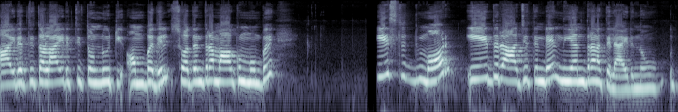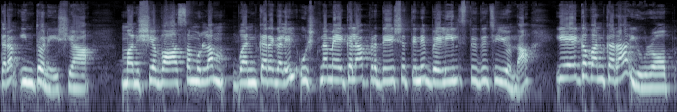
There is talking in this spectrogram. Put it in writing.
ആയിരത്തി തൊള്ളായിരത്തി തൊണ്ണൂറ്റി ഒമ്പതിൽ സ്വതന്ത്രമാകും മുമ്പ് ഈസ്റ്റ് മോർ ഏത് രാജ്യത്തിന്റെ നിയന്ത്രണത്തിലായിരുന്നു? ഉത്തരം ഇന്തോനേഷ്യ. മനുഷ്യവാസമുള്ള വൻകരകളിൽ ഉഷ്ണമേഖലാ പ്രദേശത്തിന് വെളിയിൽ സ്ഥിതി ചെയ്യുന്ന ഏക വൻകര യൂറോപ്പ്.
